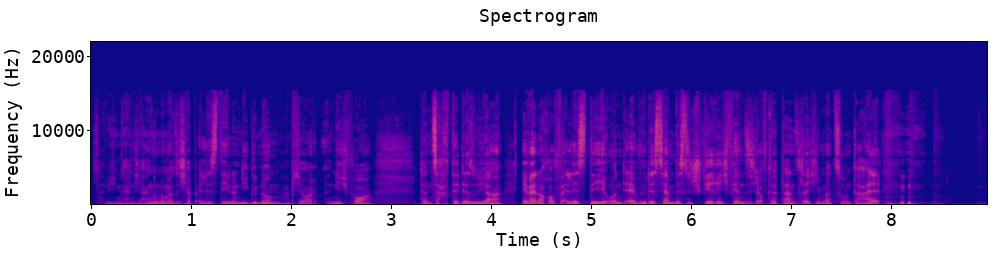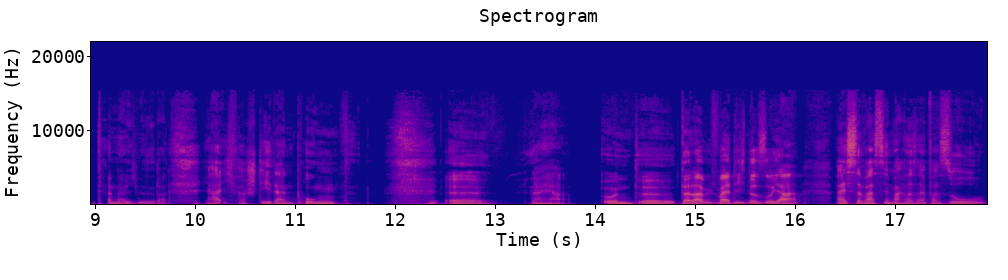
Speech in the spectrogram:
Das habe ich ihn gar nicht angenommen. Also ich habe LSD noch nie genommen, habe ich auch nicht vor. Dann sagte der so, ja, er wäre noch auf LSD und er würde es ja ein bisschen schwierig finden, sich auf der Tanzfläche immer zu unterhalten. dann habe ich mir so gedacht, ja, ich verstehe deinen Punkt. äh, naja, und äh, dann habe ich, meinte ich nur so, ja, weißt du was, wir machen das einfach so.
